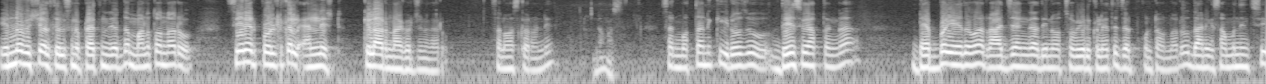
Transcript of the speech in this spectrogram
ఎన్నో విషయాలు తెలిసిన ప్రయత్నం చేద్దాం. మనతో ఉన్నారు senior political analyst Kilar Nagarjuna garu. Sir నమస్కారం అండి. నమస్తే. సార్ మొత్తానికి ఈరోజు దేశవ్యాప్తంగా డెబ్బై ఐదవ రాజ్యాంగ దినోత్సవ వేడుకలు అయితే జరుపుకుంటూ ఉన్నారు. దానికి సంబంధించి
